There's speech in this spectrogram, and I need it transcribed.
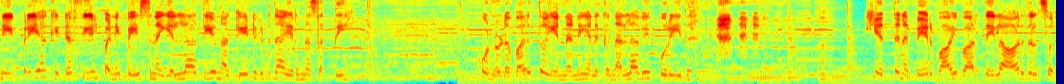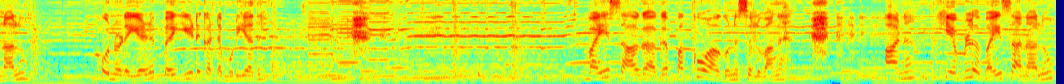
நீ பிரியா கிட்ட ஃபீல் பண்ணி பேசின எல்லாத்தையும் நான் கேட்டுக்கிட்டு தான் இருந்த சக்தி. உன்னோட வருத்தம் என்னன்னு எனக்கு நல்லாவே புரியுது. எத்தனை பேர் வாய் வார்த்தையில ஆறுதல் சொன்னாலும் உன்னோட இழப்பை ஈடுகட்ட முடியாது. வயசு ஆக ஆக பக்குவம் ஆகும்னு சொல்லுவாங்க. ஆனா எவ்வளவு வயசானாலும்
